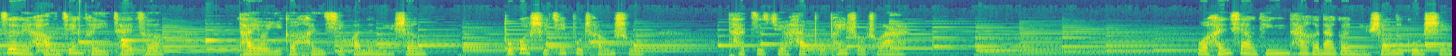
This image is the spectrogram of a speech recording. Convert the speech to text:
字里行间可以猜测。他有一个很喜欢的女生，不过时机不成熟，他自觉还不配说出爱。我很想听他和那个女生的故事，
